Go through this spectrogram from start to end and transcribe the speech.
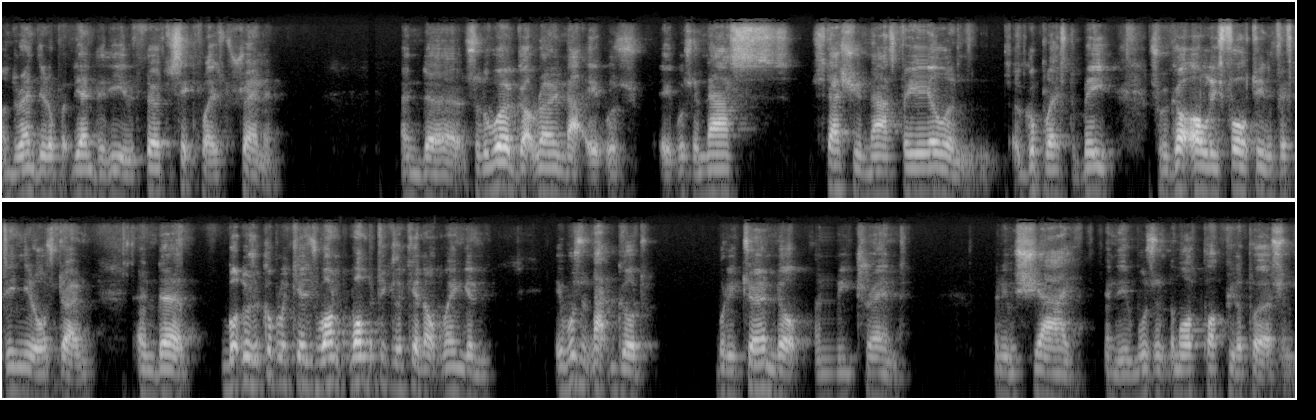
and they ended up at the end of the year with 36 players to training. And uh, so the word got round that it was it was a nice station, nice feel, and a good place to be. So we got all these 14 and 15 year olds down. And uh, but there was a couple of kids, one one particular kid on wing, and it wasn't that good, but he turned up and he trained, and he was shy, and he wasn't the most popular person.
